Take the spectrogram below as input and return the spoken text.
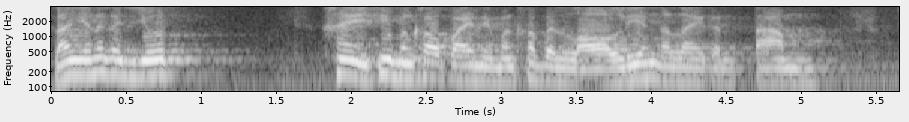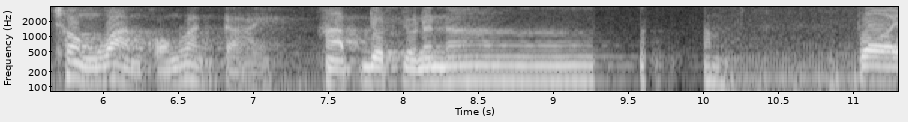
หลังจากนั้นก็หยุดให้ที่มันเข้าไปเนี่ยมันเข้าไปหล่อเลี้ยงอะไรกันตามช่องว่างของร่างกายหัดหยุดอยู่นั้นนะ ปล่อย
